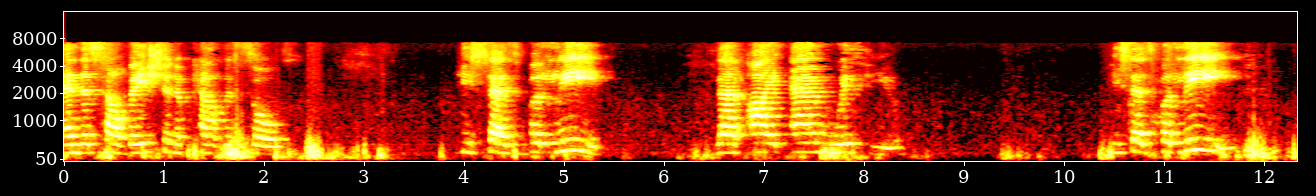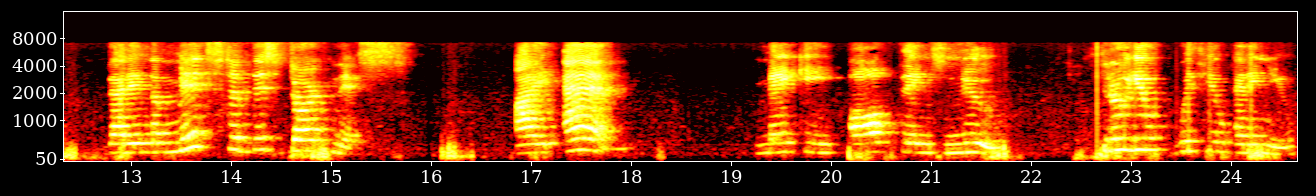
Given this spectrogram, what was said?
and the salvation of countless souls. He says, believe that I am with you. He says, believe that in the midst of this darkness, I am making all things new through you, with you, and in you.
